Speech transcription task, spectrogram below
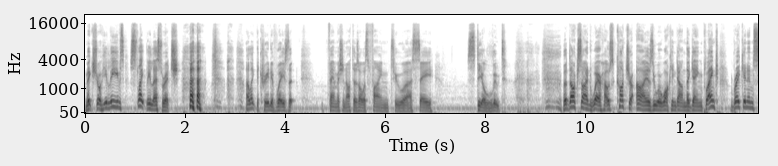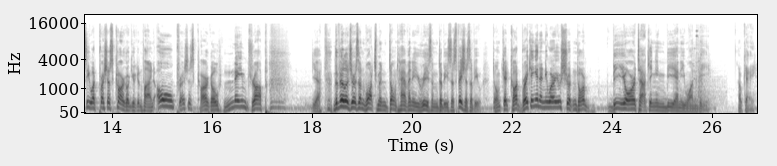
Make sure he leaves slightly less rich. I like the creative ways that fan authors always find to uh, say steal loot. The dockside warehouse caught your eye as you were walking down the gangplank. Break in and see what precious cargo you can find. Oh, precious cargo. Name drop. Yeah. The villagers and watchmen don't have any reason to be suspicious of you. Don't get caught breaking in anywhere you shouldn't, or be or attacking be anyone be. Okay.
